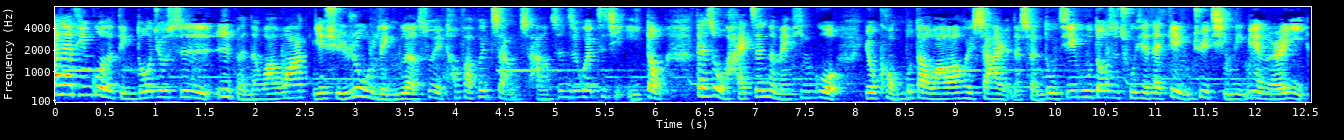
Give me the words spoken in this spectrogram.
大家听过的顶多就是日本的娃娃，也许入灵了，所以头发会长长，甚至会自己移动。但是我还真的没听过有恐怖到娃娃会杀人的程度，几乎都是出现在电影剧情里面而已。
